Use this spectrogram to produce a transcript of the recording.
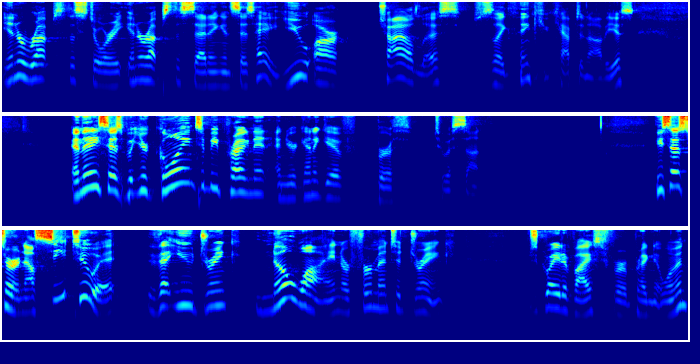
interrupts the story, interrupts the setting, and says, Hey, you are childless. She's like, Thank you, Captain Obvious. And then he says, But you're going to be pregnant and you're going to give birth to a son. He says to her, Now see to it that you drink no wine or fermented drink, which is great advice for a pregnant woman,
